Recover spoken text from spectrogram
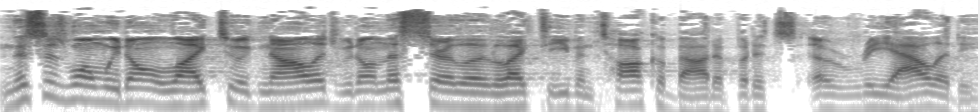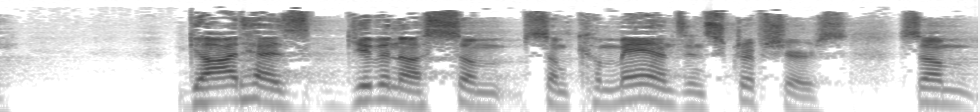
And this is one we don't like to acknowledge. We don't necessarily like to even talk about it, but it's a reality. God has given us some, some commands in scriptures. Some,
